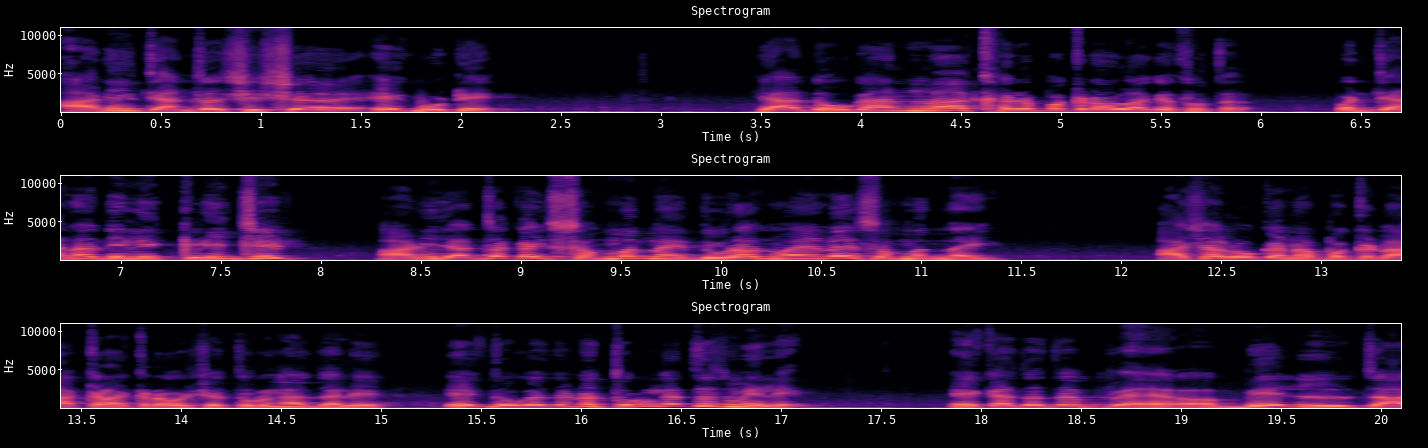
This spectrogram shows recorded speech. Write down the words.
आणि त्यांचं शिष्य एक बोटे. ह्या दोघांना खरं पकडावं लागत होतं. पण त्यांना दिली क्लीन चिट आणि ज्यांचा काही संबंध नाही दुरान्वयाने संबंध नाही. अशा लोकांना पकडलं अकरा अकरा वर्ष तुरुंगात झाले. एक दोघंजणं तुरुंगातच मेले. एकाचा तर बेलचा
